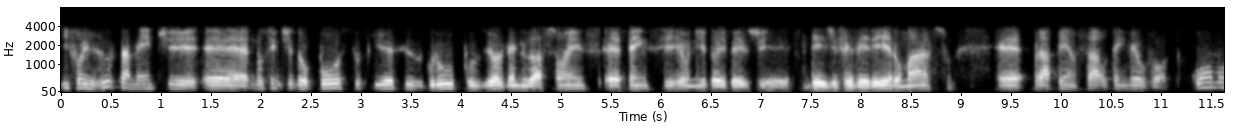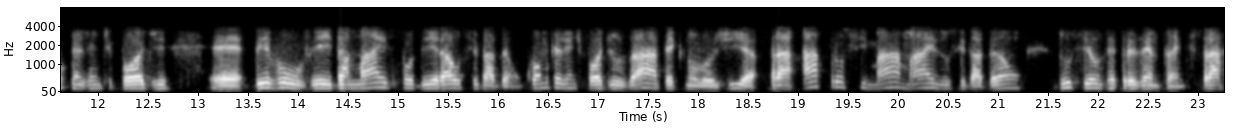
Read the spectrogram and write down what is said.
e foi justamente é, no sentido oposto que esses grupos e organizações é, têm se reunido aí desde, desde fevereiro, março, é, para pensar o Tem Meu Voto. Como que a gente pode é, devolver e dar mais poder ao cidadão? Como que a gente pode usar a tecnologia para aproximar mais o cidadão dos seus representantes, para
